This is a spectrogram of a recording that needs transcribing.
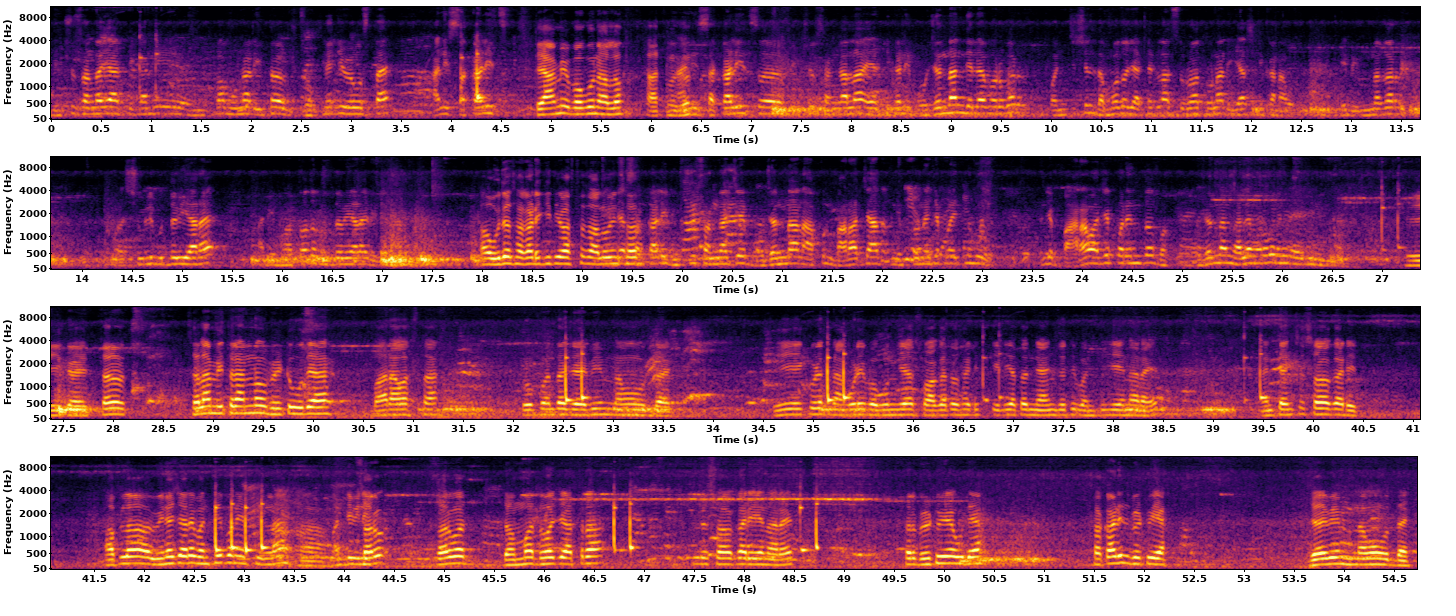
भिक्षू संघ या ठिकाणी मुक्काम होणार इथं. झोपण्याची व्यवस्था आहे. आणि सकाळीच ते आम्ही बघून आलो आतमधून. आणि सकाळीच भिक्षू संघाला या ठिकाणी भोजनदान दिल्याबरोबर पंचशील धम्मध्वज यात्रेला सुरुवात होणार याच ठिकाणावर. हे भीमनगर शिवली बुद्ध विहार आहे आणि महत्वाचं बुद्ध विहार आहे भीमनगर हा, उद्या सकाळी किती वाजता चालू होईल उद्या सर? सकाळी भिक्षू संघाचे भोजनदान आपण बाराच्या आत निपटवण्याचे प्रयत्न करू. म्हणजे बारा वाजेपर्यंत भ- भोजनदान झाल्याबरोबर ही रॅली निघू ठीक आहे. तर चला मित्रांनो भेटू उद्या बारा वाजता. तोपर्यंत जय भीम नमो बुद्धाय ही एक वेळेस रांगोळी बघून घ्या. स्वागतासाठीच केली. आता ज्ञानज्योती भंतीजी येणार आहेत आणि त्यांचे सहकारी आपलं विनयचार्य बनते पण येतील ना? हां. सर्व सर्व धम्मध्वज यात्रा सहकारी येणार आहेत. तर भेटूया उद्या. सकाळीच भेटूया. जय भीम नमो बुद्धाय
